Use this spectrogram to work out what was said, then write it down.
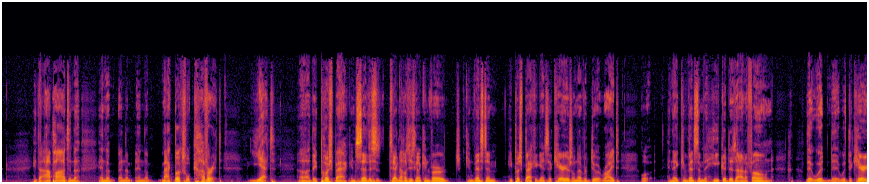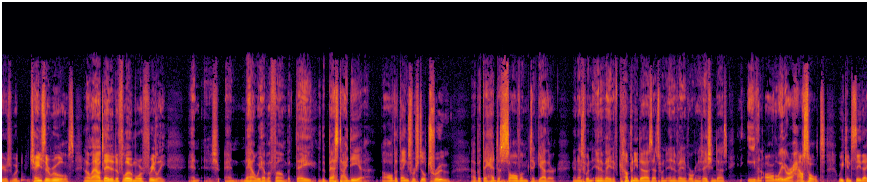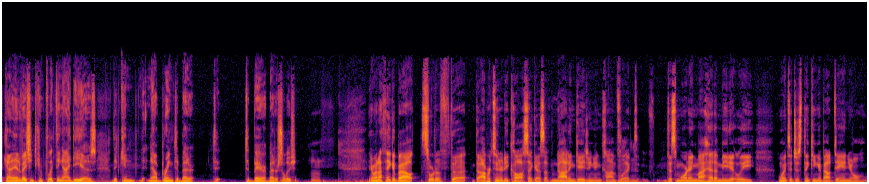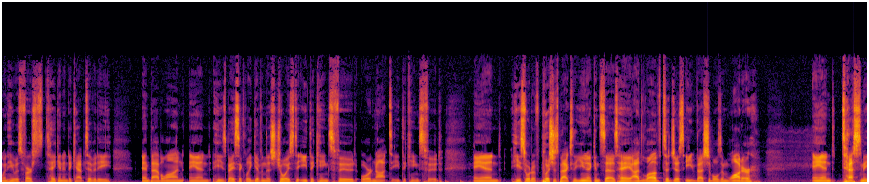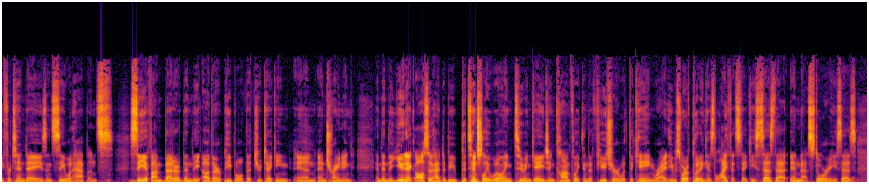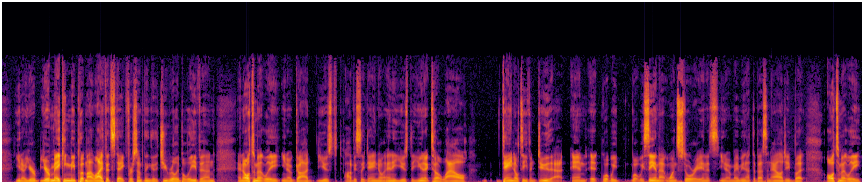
The ipods and the and the and the and the macbooks will cover it yet uh, they pushed back and said this is technology is going to converge. Convinced him. He pushed back against the carriers will never do it right. Well, and they convinced him that he could design a phone that would that would the carriers would change their rules and allow data to flow more freely. And and now we have a phone. But they the best idea. All the things were still true, uh, but they had to solve them together. And that's what an innovative company does. That's what an innovative organization does. And even all the way to our households, we can see that kind of innovation, conflicting ideas that can now bring to better to to bear a better solution. Hmm. Yeah, when I think about sort of the the opportunity cost, I guess, of not engaging in conflict, mm-hmm. this morning my head immediately went to just thinking about Daniel when he was first taken into captivity in Babylon, and he's basically given this choice to eat the king's food or not to eat the king's food. And he sort of pushes back to the eunuch and says, Hey, I'd love to just eat vegetables and water and test me for 10 days and see what happens. See if I'm better than the other people that you're taking in and training. And then the eunuch also had to be potentially willing to engage in conflict in the future with the king, right? He was sort of putting his life at stake. He says that in that story. He says, yeah. you know, you're you're making me put my life at stake for something that you really believe in. And ultimately, you know, God used obviously Daniel and he used the eunuch to allow Daniel to even do that. And it what we what we see in that one story, and it's, you know, maybe not the best analogy, but ultimately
